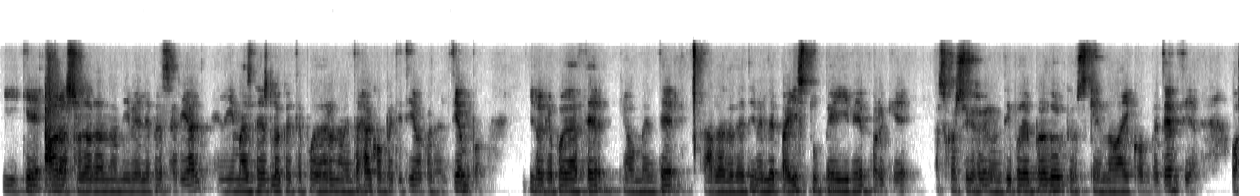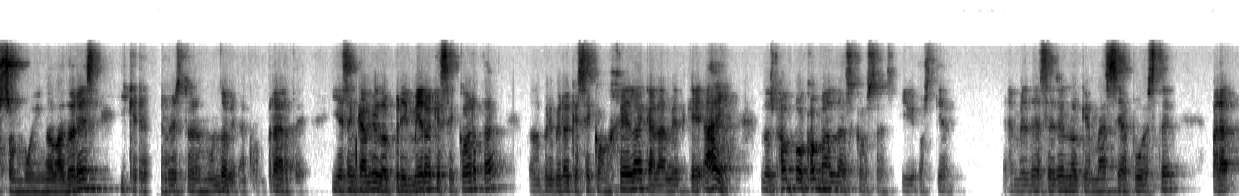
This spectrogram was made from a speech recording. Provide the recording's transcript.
y que ahora solo hablando a nivel empresarial, el I+.D. es lo que te puede dar una ventaja competitiva con el tiempo y lo que puede hacer que aumente, hablando de nivel de país, tu PIB porque has conseguido un tipo de productos que no hay competencia o son muy innovadores y que el resto del mundo viene a comprarte. Y es en cambio lo primero que se corta, lo primero que se congela cada vez que, ¡ay! Nos va un poco mal las cosas. Y, hostia, en vez de ser en lo que más se apueste para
